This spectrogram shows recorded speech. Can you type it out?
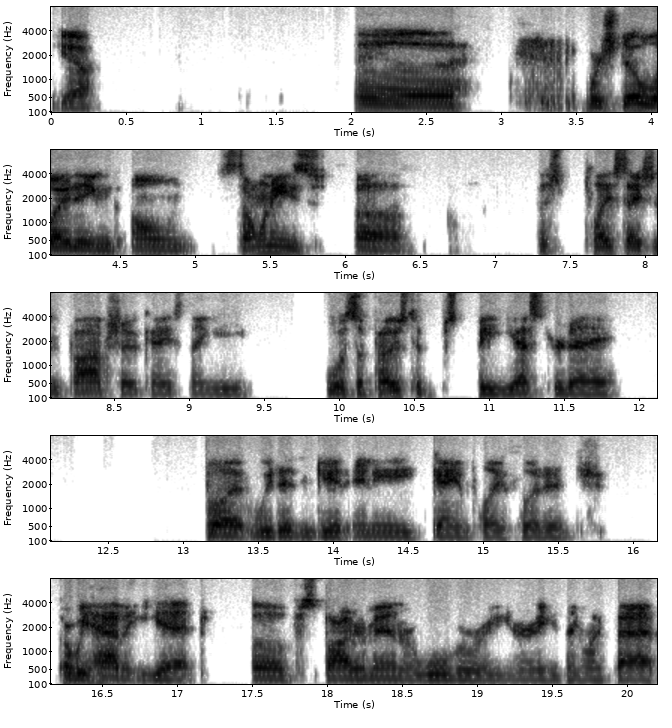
yeah. Uh, we're still waiting on Sony's uh, this PlayStation Five showcase thingy was supposed to be yesterday, but we didn't get any gameplay footage, or we haven't yet of Spider Man or Wolverine or anything like that.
